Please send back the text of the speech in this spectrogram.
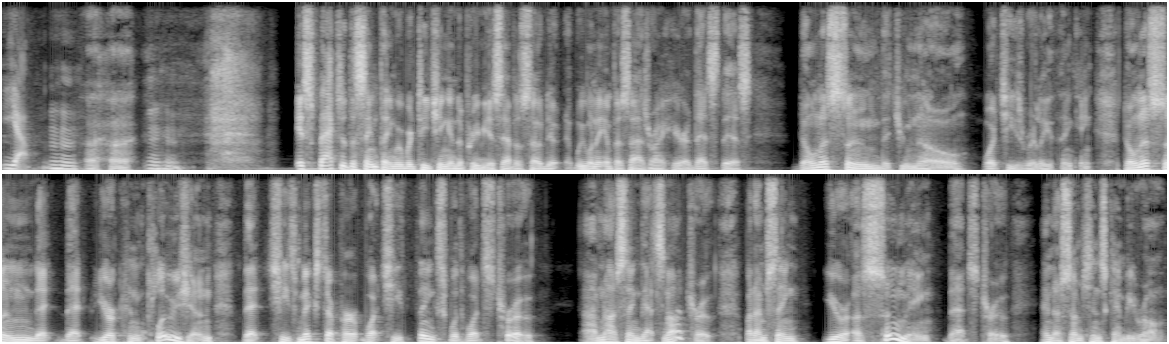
yeah. hmm It's back to the same thing we were teaching in the previous episode that we want to emphasize right here. That's this. Don't assume that you know what she's really thinking. Don't assume that, that your conclusion that she's mixed up her what she thinks with what's true. I'm not saying that's not true, but I'm saying you're assuming that's true, and assumptions can be wrong.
